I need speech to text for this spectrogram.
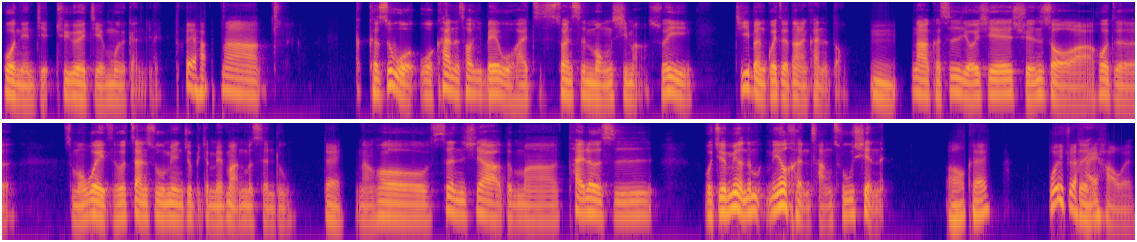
过年节趣味节目的感觉。对啊，那可是我我看的超级杯，我还只算是萌新嘛，所以基本规则当然看得懂。嗯，那可是有一些选手啊，或者什么位置或战术面，就比较没办法那么深入。对，然后剩下的嘛，泰勒斯，我觉得没有那么没有很常出现呢。OK，我也觉得还好诶，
